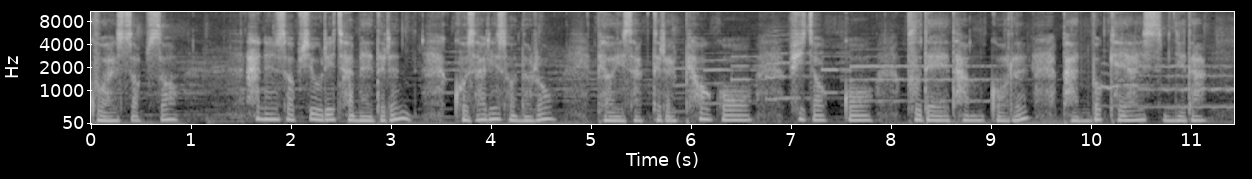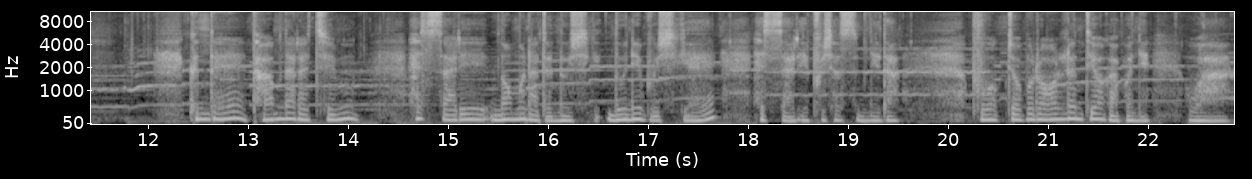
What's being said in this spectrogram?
구할 수 없어 하는 수 없이 우리 자매들은 고사리 손으로 벼이삭들을 펴고 휘젓고 부대에 담고를 반복해야 했습니다. 근데 다음 날 아침 햇살이 너무나도 눈이 부시게 햇살이 부셨습니다. 부엌 쪽으로 얼른 뛰어가 보니 와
